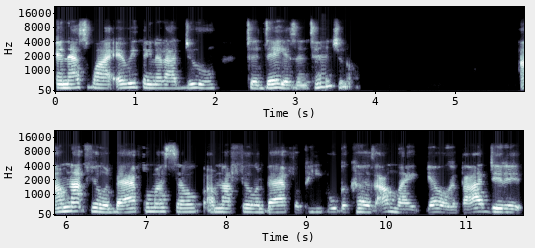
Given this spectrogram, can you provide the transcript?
And that's why everything that I do today is intentional. I'm not feeling bad for myself. I'm not feeling bad for people because I'm like, yo, if I did it,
